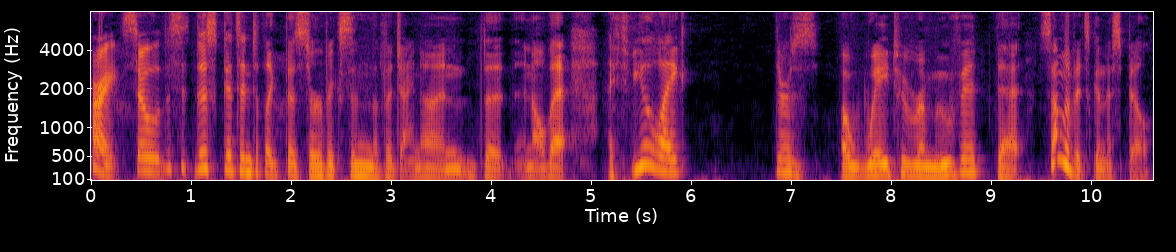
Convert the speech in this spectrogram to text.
All right, so this is this gets into like the cervix and the vagina and the and all that. I feel like there's a way to remove it that some of it's going to spill,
